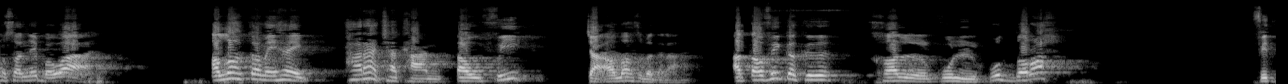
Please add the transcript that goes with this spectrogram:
มุสันเนี่ยบอกว่าอัลลอฮ์ก็ไม่ให้พระราชทานเตาฟิกจากอัลลอฮ์สุบะตาลาอัตเตาฟิกก็คือ ขลกุลกุดรห์ฟิต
